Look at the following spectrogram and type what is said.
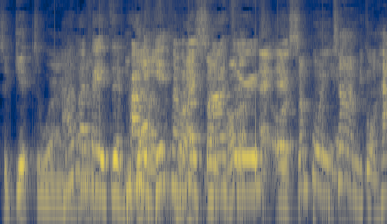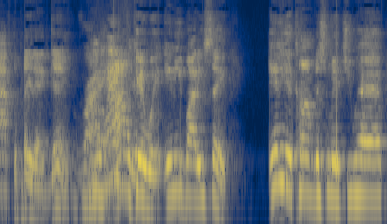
to get to where I am. I was about to now. say to You probably gotta- get some of at their some- hold on. sponsors. At, or, at some point in yeah. time, you're gonna have to play that game. Right. You have I don't to. care what anybody say. Any accomplishment you have,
